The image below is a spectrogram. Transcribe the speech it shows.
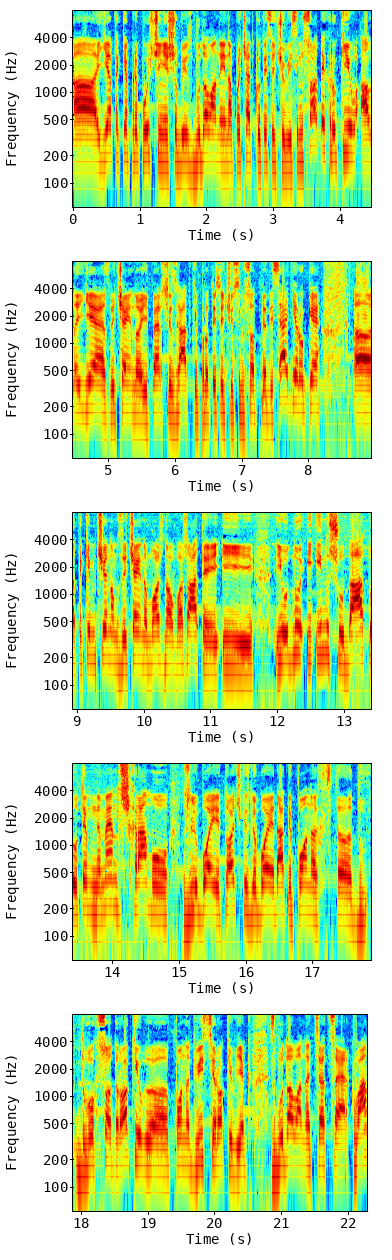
Е, Є таке припущення, що був збудований на початку 1800-х років, але є, звичайно, і перші згадки про 1750-ті роки. Е, Таким чином, звичайно, можна вважати і, і одну, і іншу дату. Тим не менш, храму з любої точки, з любої дати понад 200 років, е, понад 200 років, як збудована ця церква.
